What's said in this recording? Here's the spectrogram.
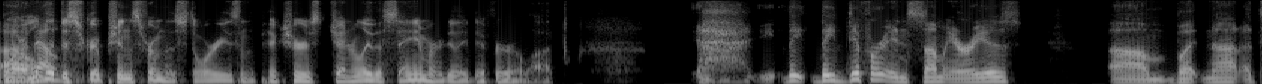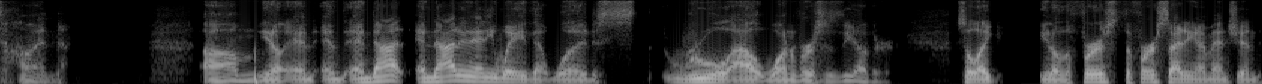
Are Uh, all now, the descriptions from the stories and the pictures generally the same, or do they differ a lot? they they differ in some areas, um, but not a ton. Um, you know, and and and not and not in any way that would rule out one versus the other. So, like you know, the first the first sighting I mentioned,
